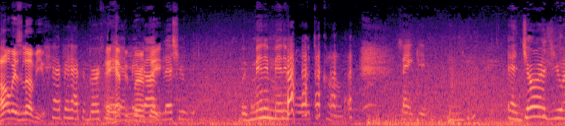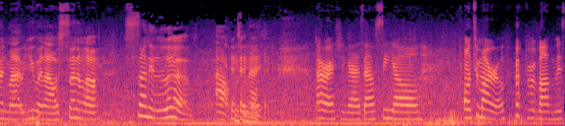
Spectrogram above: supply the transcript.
Always love you. Happy, happy birthday. Hey, happy and may birthday. God bless you with many, many more to come. Thank you. Mm-hmm. And George, you and my, you and our son-in-law, son-in-love, out tonight. All right, you guys. I'll see y'all on tomorrow for Vlogmas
